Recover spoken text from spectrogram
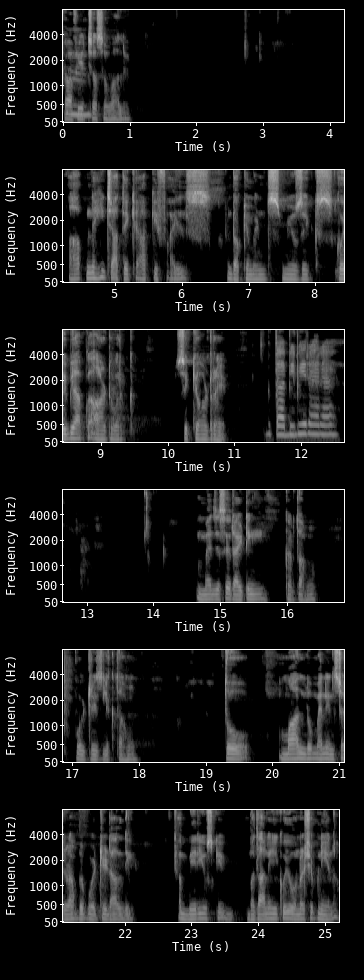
काफ़ी हम्म। अच्छा सवाल है। आप नहीं चाहते कि आपकी फाइल्स डॉक्यूमेंट्स म्यूज़िक्स कोई भी आपका आर्ट वर्क सिक्योर्ड रहे। वो तो अभी भी रह रहा है। मैं जैसे राइटिंग करता हूँ पोइट्रीज लिखता हूँ तो मान लो मैंने इंस्टाग्राम पे पोइट्री डाल दी। अब मेरी उसकी बताने की कोई ओनरशिप नहीं है ना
